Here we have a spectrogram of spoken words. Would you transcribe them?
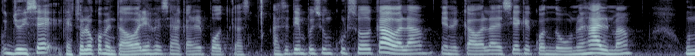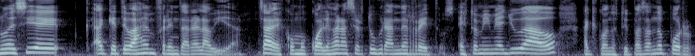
yo hice, que esto lo he comentado varias veces acá en el podcast, hace tiempo hice un curso de Cábala y en el Cábala decía que cuando uno es alma, uno decide a qué te vas a enfrentar a la vida, ¿sabes? Como cuáles van a ser tus grandes retos. Esto a mí me ha ayudado a que cuando estoy pasando por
